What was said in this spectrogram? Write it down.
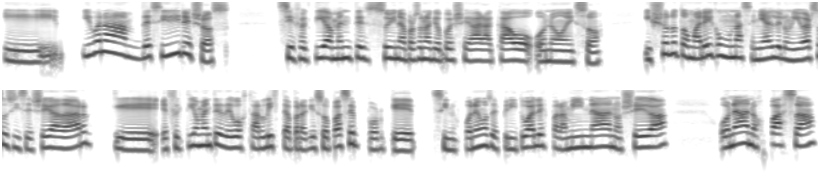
y, van a decidir ellos si efectivamente soy una persona que puede llegar a cabo o no eso. Y yo lo tomaré como una señal del universo si se llega a dar que efectivamente debo estar lista para que eso pase, porque si nos ponemos espirituales, para mí nada nos llega o nada nos pasa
